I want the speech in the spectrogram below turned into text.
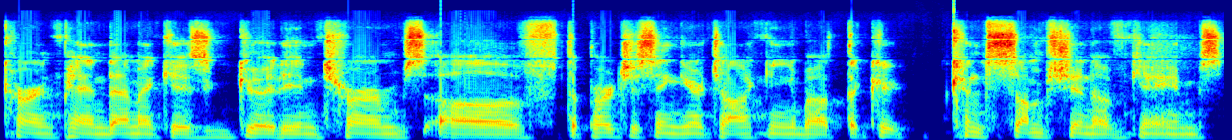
current pandemic is good in terms of the purchasing you're talking about, the c- consumption of games.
